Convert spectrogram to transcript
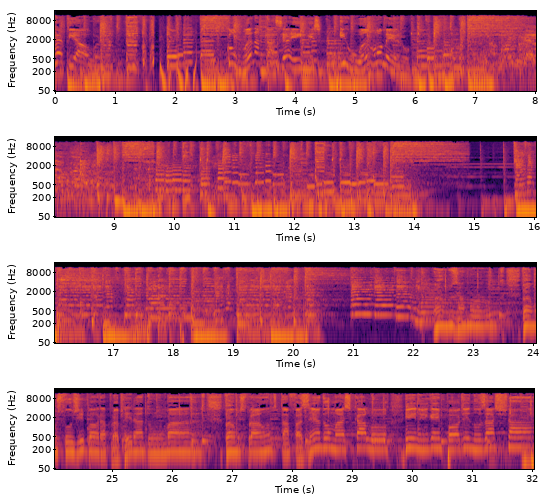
Happy Hour. Com Ana Cássia Enres e Juan Romero. Fugir, bora pra beira do mar. Vamos pra onde tá fazendo mais calor e ninguém pode nos achar.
